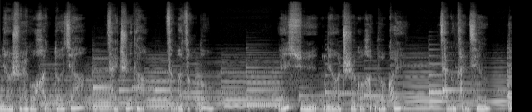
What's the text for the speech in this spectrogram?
你要摔过很多跤，才知道怎么走路。也许你要吃过很多亏，才能看清对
